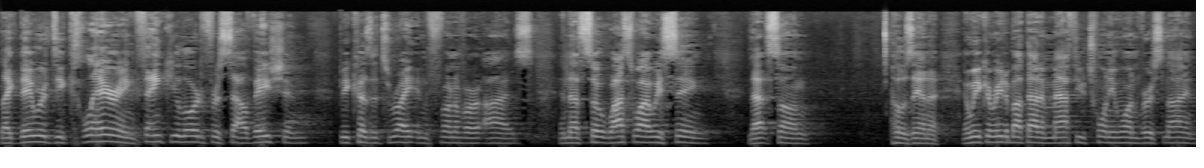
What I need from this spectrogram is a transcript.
Like they were declaring, thank you, Lord, for salvation because it's right in front of our eyes. And that's so that's why we sing that song Hosanna. And we can read about that in Matthew 21, verse 9.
